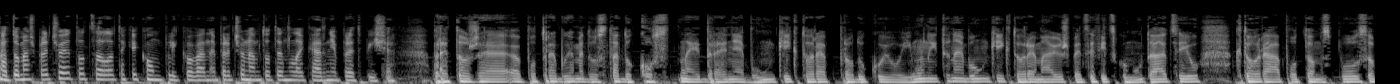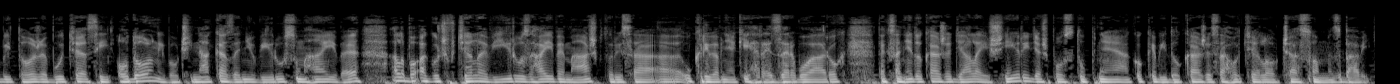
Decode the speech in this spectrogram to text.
A Tomáš, prečo je to celé také komplikované? Prečo nám to ten lekár nepredpíše? Pretože e, potrebujeme dostať do kostnej drene bunky, ktoré produkujú imunitné bunky, ktoré majú špecifickú mutáciu, ktorá potom spôsobí to, že buď si odolný voči nakazeniu vírusom HIV, alebo ak už v tele vírus HIV máš, ktorý sa ukrýva v nejakých rezervoároch, tak sa nedokáže ďalej šíriť až postupne ako keby dokáže sa ho telo časom zbaviť.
